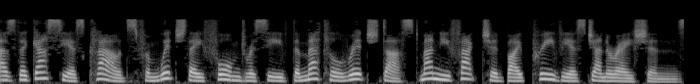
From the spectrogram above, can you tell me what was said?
as the gaseous clouds from which they formed received the metal rich dust manufactured by previous generations.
